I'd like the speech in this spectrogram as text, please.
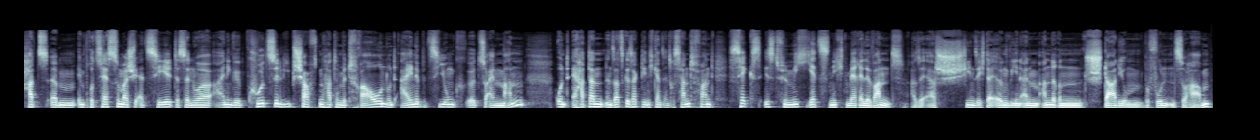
hat ähm, im Prozess zum Beispiel erzählt, dass er nur einige kurze Liebschaften hatte mit Frauen und eine Beziehung äh, zu einem Mann. Und er hat dann einen Satz gesagt, den ich ganz interessant fand. Sex ist für mich jetzt nicht mehr relevant. Also er schien sich da irgendwie in einem anderen Stadium befunden zu haben.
